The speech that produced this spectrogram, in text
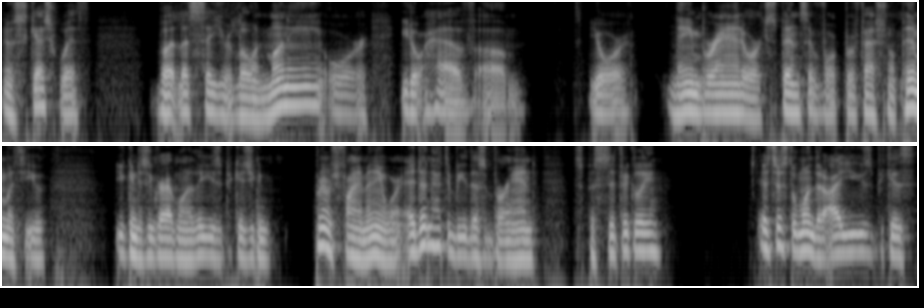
you know sketch with, but let's say you're low on money or you don't have um, your name brand or expensive or professional pen with you, you can just grab one of these because you can pretty much find them anywhere. It doesn't have to be this brand specifically. It's just the one that I use because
